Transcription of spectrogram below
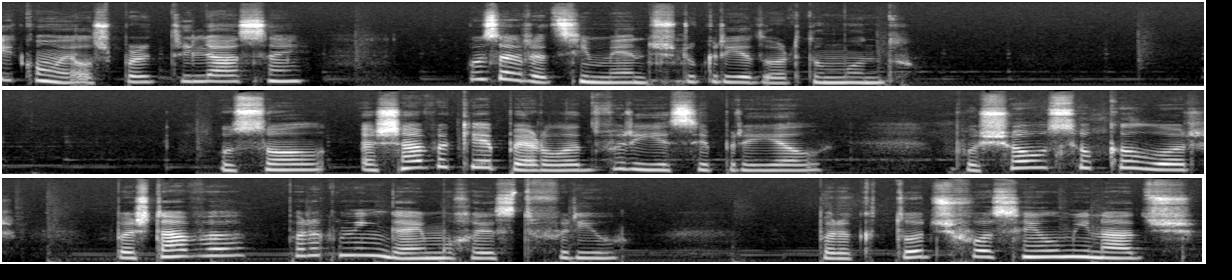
e com eles partilhassem os agradecimentos do Criador do mundo. O sol achava que a pérola deveria ser para ele, pois só o seu calor bastava para que ninguém morresse de frio, para que todos fossem iluminados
